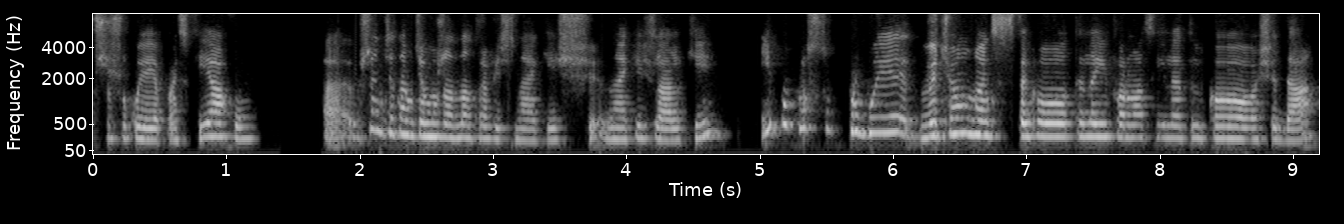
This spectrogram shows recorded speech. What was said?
przeszukuję japoński Yahoo. E, wszędzie tam, gdzie można natrafić na jakieś, na jakieś lalki. i po prostu próbuję wyciągnąć z tego tyle informacji, ile tylko się da.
